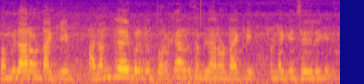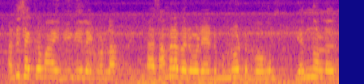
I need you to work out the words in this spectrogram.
സംവിധാനം ഉണ്ടാക്കുകയും ആ രണ്ട് ലൈബ്രറികളും തുറക്കാനുള്ള സംവിധാനം ഉണ്ടാക്കി ഉണ്ടാക്കുകയും ചെയ്തില്ലെങ്കിൽ അതിശക്തമായ രീതിയിലേക്കുള്ള സമര പരിപാടിയായിട്ട് മുന്നോട്ട് പോകും എന്നുള്ള ഒരു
